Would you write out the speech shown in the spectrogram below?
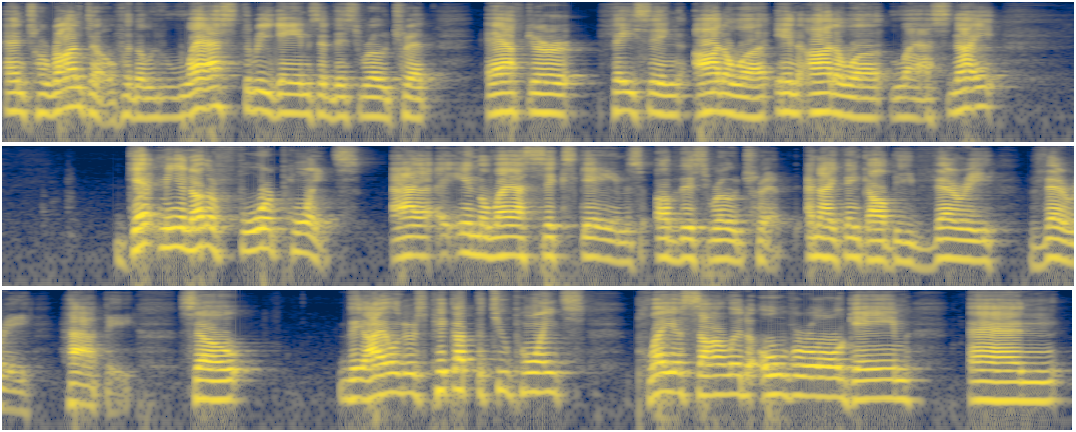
and Toronto for the last three games of this road trip after facing Ottawa in Ottawa last night. Get me another four points uh, in the last six games of this road trip, and I think I'll be very, very happy. So the Islanders pick up the two points, play a solid overall game, and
